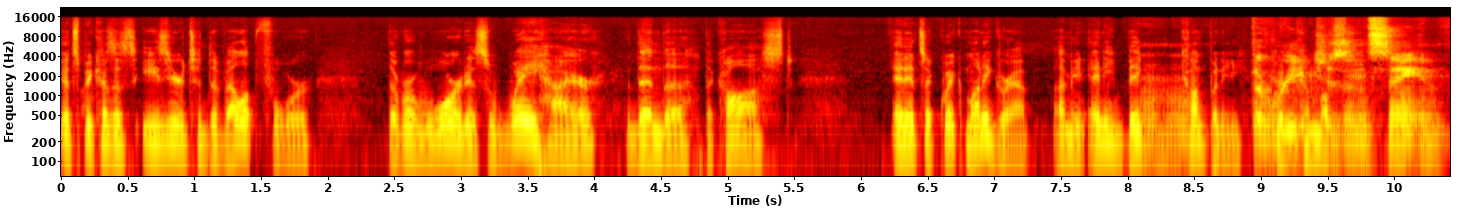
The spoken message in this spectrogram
It's because it's easier to develop for. The reward is way higher than the, the cost. And it's a quick money grab. I mean, any big mm-hmm. company. The reach is insane.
